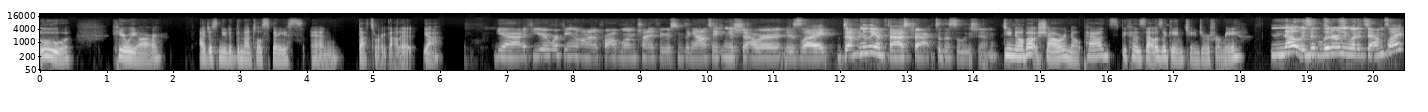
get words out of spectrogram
"Ooh, here we are." I just needed the mental space and that's where I got it. Yeah. Yeah, if you're working on a problem, trying to figure something out, taking a shower is like definitely a fast track to the solution. Do you know about shower notepads? Because that was a game changer for me. No, is it literally what it sounds like?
